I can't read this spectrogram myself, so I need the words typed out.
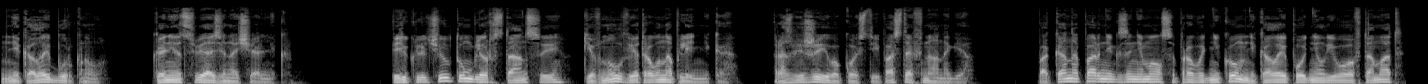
Николай буркнул. Конец связи, начальник. Переключил тумблер станции, кивнул Ветрову на пленника. Развяжи его кости и поставь на ноги. Пока напарник занимался проводником, Николай поднял его автомат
